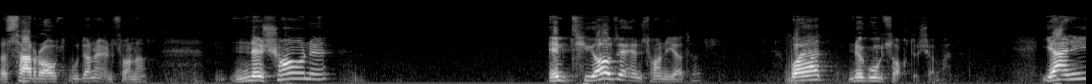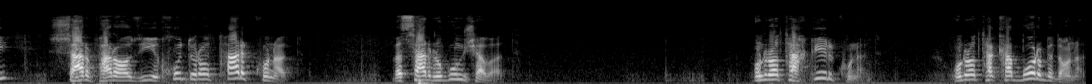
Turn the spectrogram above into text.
و سر راست بودن انسان است. نشان امتیاز انسانیت است. باید نگون ساخته شود. یعنی سرفرازی خود را ترک کند و سرنگون شود. اون را تحقیر کند. اون را تکبر بداند.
